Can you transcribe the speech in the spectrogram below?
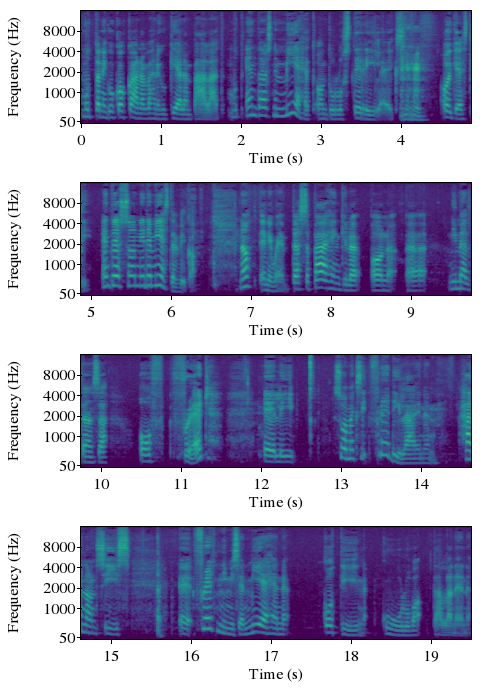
mutta niin kuin koko ajan on vähän niin kuin kielen päällä, että mutta entä jos ne miehet on tullut steriileiksi? Mhm. Mm-hmm. Oikeasti. Entä jos se on niiden miesten vika? No, anyway, tässä päähenkilö on äh, nimeltänsä Off Fred, eli suomeksi Frediläinen. Hän on siis eh, Fred-nimisen miehen kotiin kuuluva tällainen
